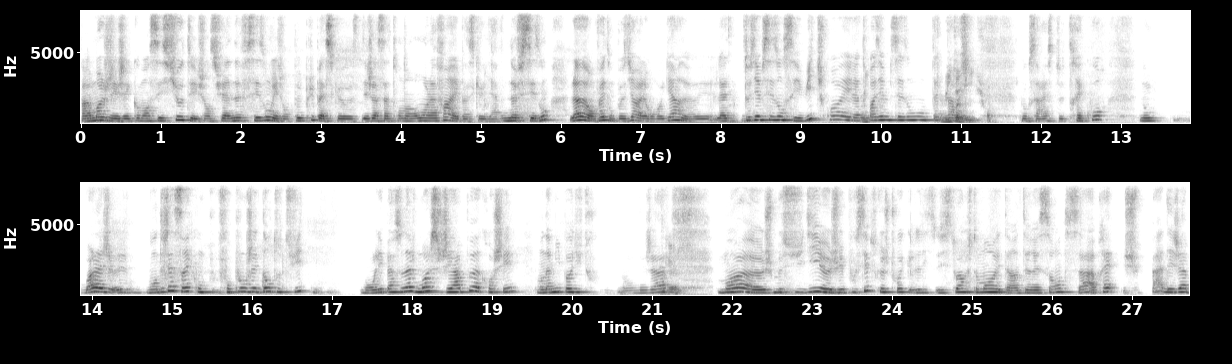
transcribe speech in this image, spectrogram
enfin, moi, j'ai commencé Suit et j'en suis à 9 saisons et j'en peux plus parce que déjà ça tourne en rond à la fin et parce qu'il y a 9 saisons. Là, en fait, on peut se dire, allez, on regarde. La deuxième saison, c'est 8, je crois, et la Oui. troisième saison, peut-être Huit pareil. aussi, je crois. Donc ça reste très court. Donc voilà, je- bon, déjà, c'est vrai qu'on faut plonger dedans tout de suite. Bon, les personnages, moi, j'ai un peu accroché. Mon ami, pas du tout. Donc déjà, moi, euh, je me suis dit, euh, je vais pousser parce que je trouvais que l'histoire justement était intéressante. Ça. Après, je suis pas déjà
